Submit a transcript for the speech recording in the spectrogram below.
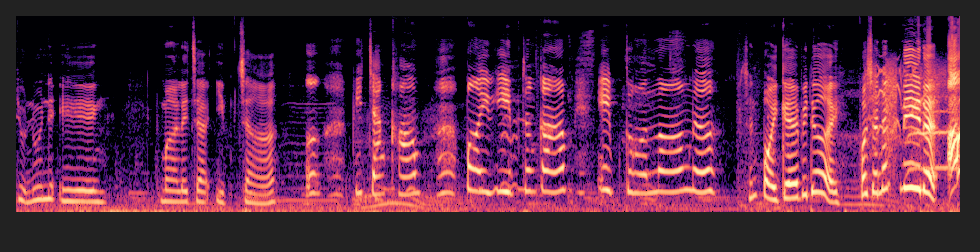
อยู่นู่นนี่เอง มาเลยจ้ะอิบจ๋าพี่แจ็คครับ ปล่อยอิบจังครับ อิบก่อนร้องนะฉันปล่อยแกไม่ได้ เพราะฉะนั้นนี่เนี่ยอ้า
